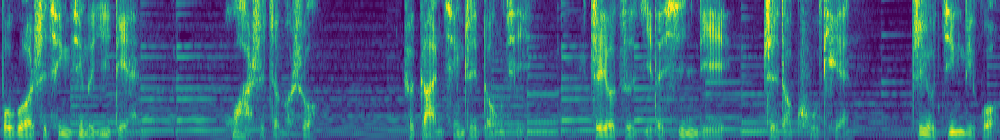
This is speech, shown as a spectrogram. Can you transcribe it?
不过是轻轻的一点，话是这么说，可感情这东西，只有自己的心里知道苦甜，只有经历过，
